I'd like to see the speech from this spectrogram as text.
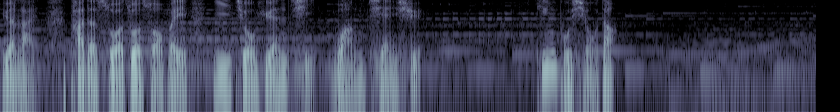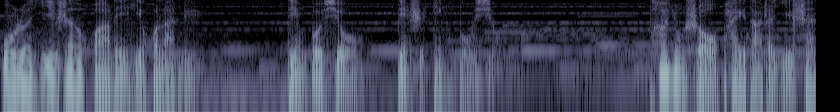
原来他的所作所为依旧缘起王乾雪。”丁不修道：“无论衣衫华丽亦或褴褛，丁不修。”便是丁不朽。他用手拍打着衣衫，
